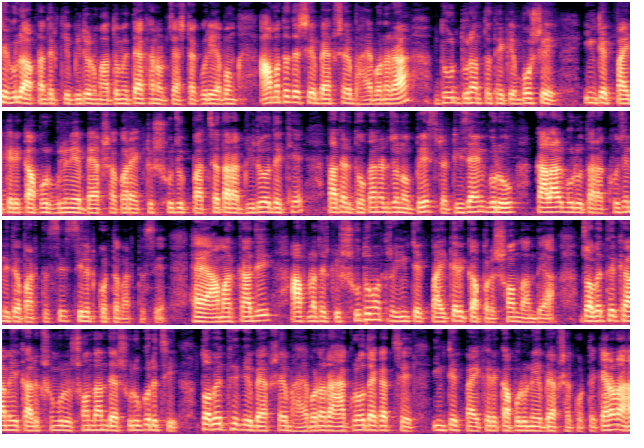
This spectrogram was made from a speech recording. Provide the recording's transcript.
সেগুলো আপনাদেরকে ভিডিওর মাধ্যমে দেখানোর চেষ্টা করি এবং আমাদের দেশে ব্যবসায়ী ভাই বোনেরা দূর দূরান্ত থেকে বসে ইনটেক পাইকারি কাপড়গুলি নিয়ে ব্যবসা করার একটি সুযোগ পাচ্ছে। তারা ভিডিও দেখে তাদের দোকানের জন্য বেস্ট ডিজাইনগুলো, কালারগুলো তারা খুঁজে নিতে পারতেছে সিলেক্ট করতে পারতেছে। হ্যাঁ আমার কাজই আপনাদেরকে শুধুমাত্র ইনটেক পাইকারি কাপড়ের সন্ধান দেয়া। যবে থেকে আমি এই কালেকশনগুলোর সন্ধান দেওয়া শুরু করেছি, তবে থেকে ব্যবসায়ী ভাই বোনেরা আগ্রহ দেখাচ্ছে ইনটেক পাইকারি কাপড় নিয়ে ব্যবসা করতে। কেননা,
